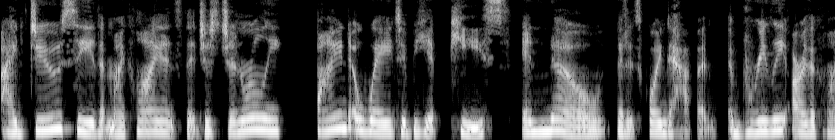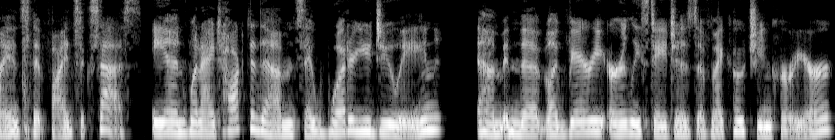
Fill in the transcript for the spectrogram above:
I do see that my clients that just generally find a way to be at peace and know that it's going to happen really are the clients that find success. And when I talk to them and say, what are you doing? Um, in the like very early stages of my coaching career,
